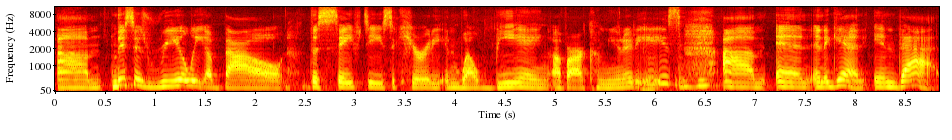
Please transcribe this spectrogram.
Um, this is really about the safety, security, and well being of our communities. Um, and, and again, in that,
